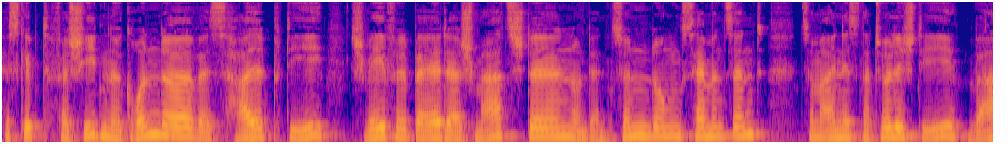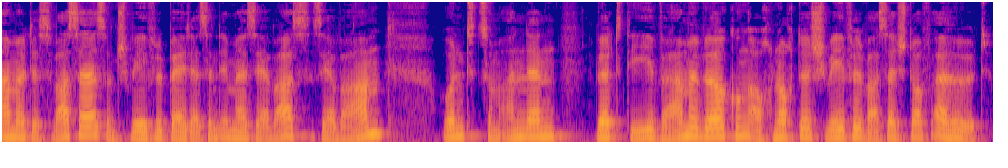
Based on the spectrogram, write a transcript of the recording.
Es gibt verschiedene Gründe, weshalb die Schwefelbäder schmerzstillend und entzündungshemmend sind. Zum einen ist natürlich die Wärme des Wassers und Schwefelbäder sind immer sehr was, sehr warm. Und zum anderen wird die Wärmewirkung auch noch durch Schwefelwasserstoff erhöht.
